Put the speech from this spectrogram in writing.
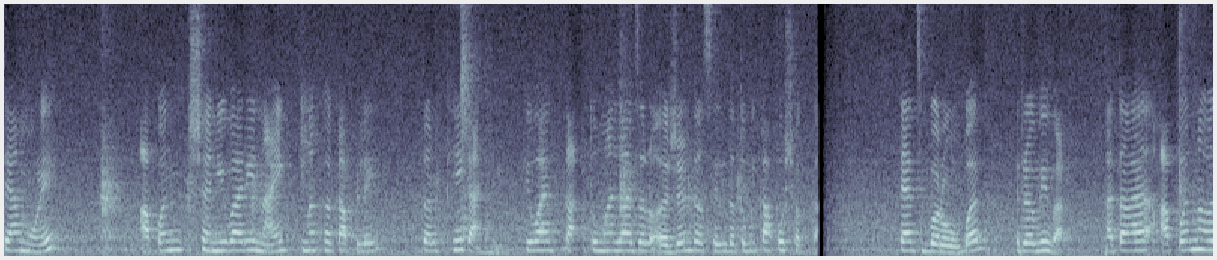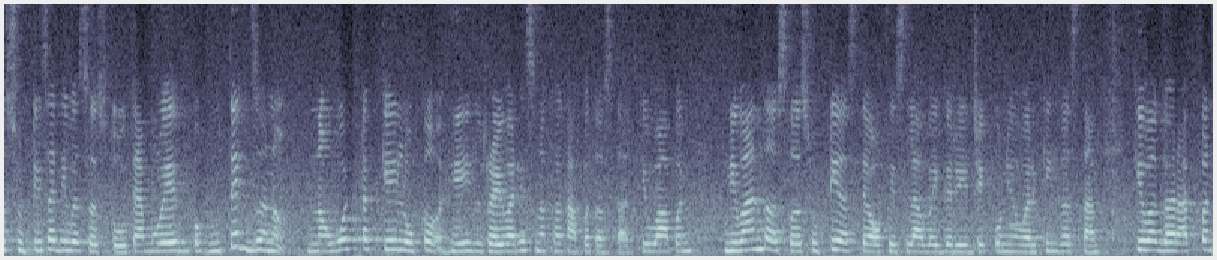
त्यामुळे आपण शनिवारी नाही नख कापले तर ठीक आहे. किंवा का तुम्हाला जर अर्जंट असेल तर तुम्ही कापू शकता. त्याचबरोबर रविवार. आता आपण सुट्टीचा दिवस असतो त्यामुळे बहुतेक जण नव्वद टक्के लोक हे रविवारीच नख कापत असतात किंवा आपण निवांत असतं सुट्टी असते ऑफिसला वगैरे जे कोणी वर्किंग असतात किंवा घरात पण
